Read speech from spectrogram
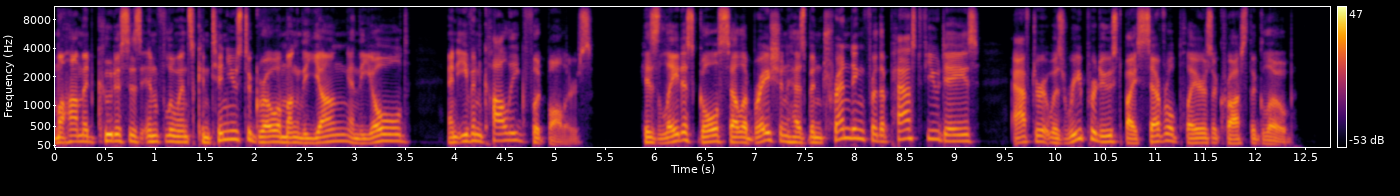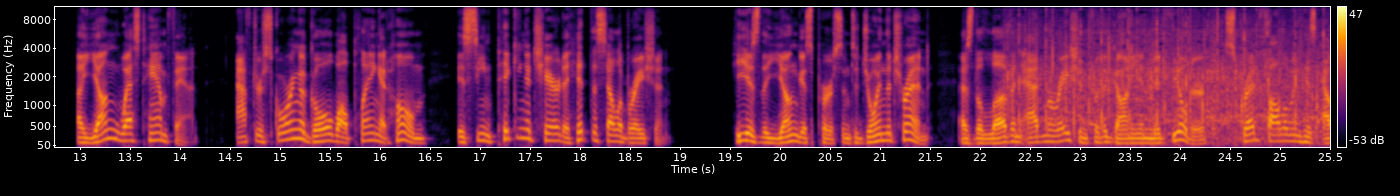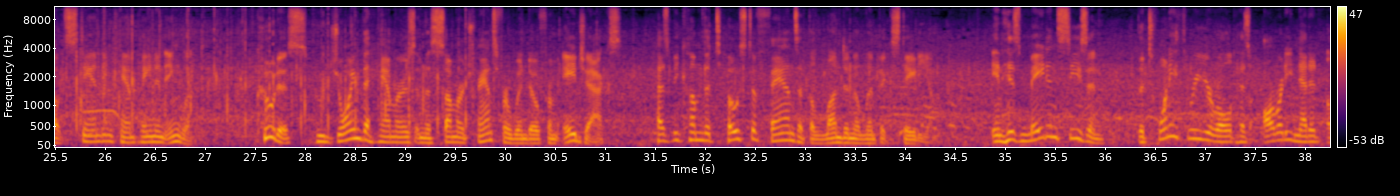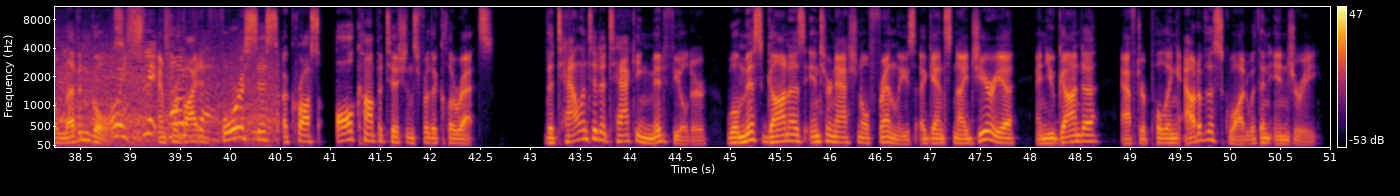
Mohammed Kudus's influence continues to grow among the young and the old, and even colleague footballers. His latest goal celebration has been trending for the past few days after it was reproduced by several players across the globe. A young West Ham fan, after scoring a goal while playing at home, is seen picking a chair to hit the celebration. He is the youngest person to join the trend, as the love and admiration for the Ghanaian midfielder spread following his outstanding campaign in England. Kudus, who joined the Hammers in the summer transfer window from Ajax, has become the toast of fans at the London Olympic Stadium. In his maiden season, the 23-year-old has already netted 11 goals oh, and provided over. four assists across all competitions for the Clarets. The talented attacking midfielder will miss Ghana's international friendlies against Nigeria and Uganda after pulling out of the squad with an injury.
